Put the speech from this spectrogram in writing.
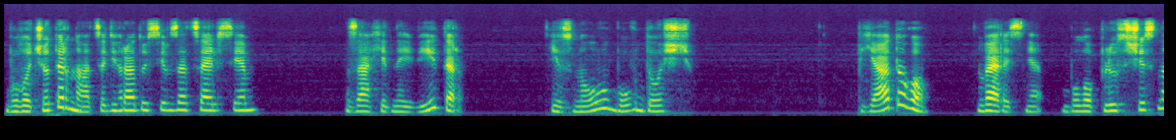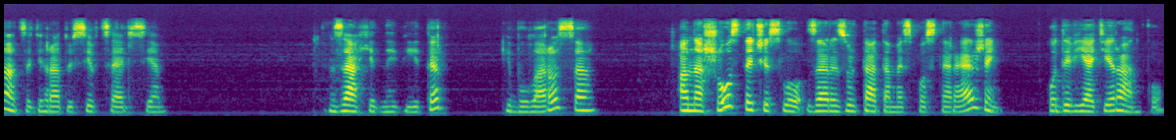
було 14 градусів за Цельсієм, західний вітер і знову був дощ. 5 вересня було плюс 16 градусів Цельсія. Західний вітер і була роса. А на шосте число за результатами спостережень о 9 ранку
